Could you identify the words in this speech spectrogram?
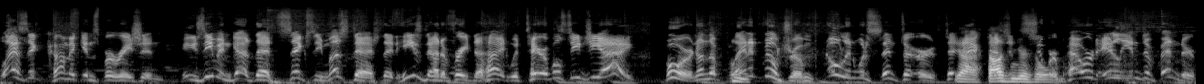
classic comic inspiration. He's even got that sexy mustache that he's not afraid to hide with terrible CGI. Born on the planet Viltrum, Nolan was sent to Earth to Hmm. Yeah, act as a its years old. superpowered alien defender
